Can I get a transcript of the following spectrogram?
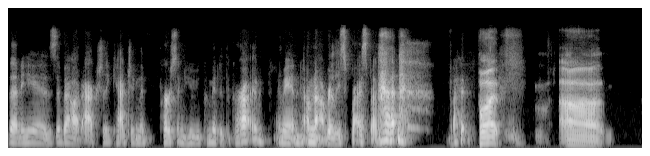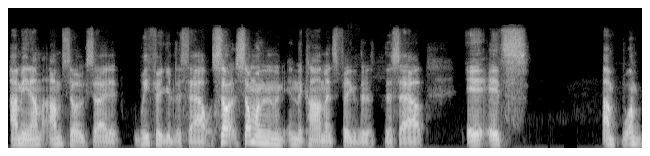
than he is about actually catching the person who committed the crime. I mean, I'm not really surprised by that. but But uh I mean, I'm I'm so excited. We figured this out. So someone in the, in the comments figured this, this out. It, it's I'm I'm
